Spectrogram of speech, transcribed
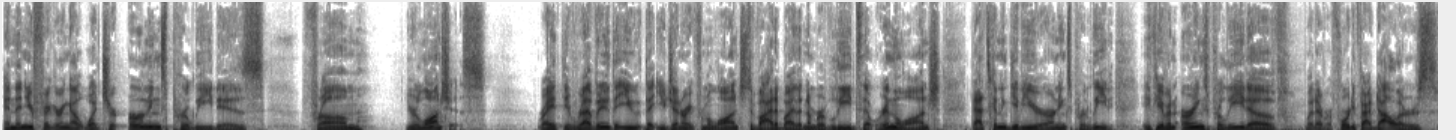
and then you're figuring out what your earnings per lead is from your launches right? The revenue that you that you generate from a launch divided by the number of leads that were in the launch that's going to give you your earnings per lead. If you have an earnings per lead of whatever $45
